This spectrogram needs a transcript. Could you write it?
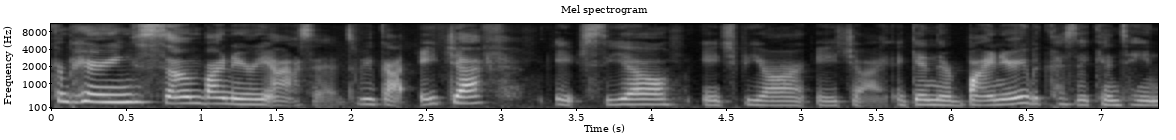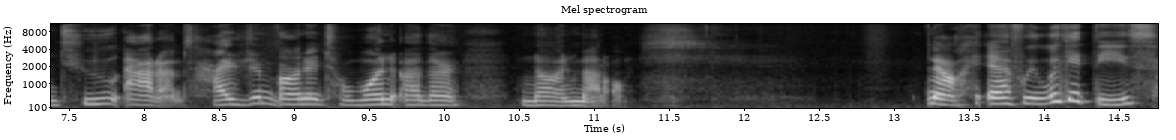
comparing some binary acids. We've got HF, HCl, HBr, HI. Again, they're binary because they contain two atoms, hydrogen bonded to one other nonmetal. Now, if we look at these,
